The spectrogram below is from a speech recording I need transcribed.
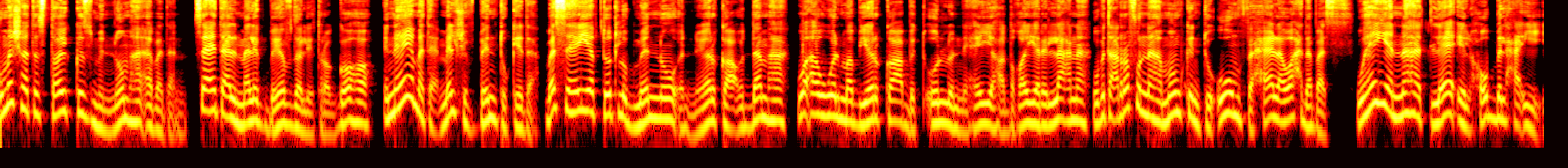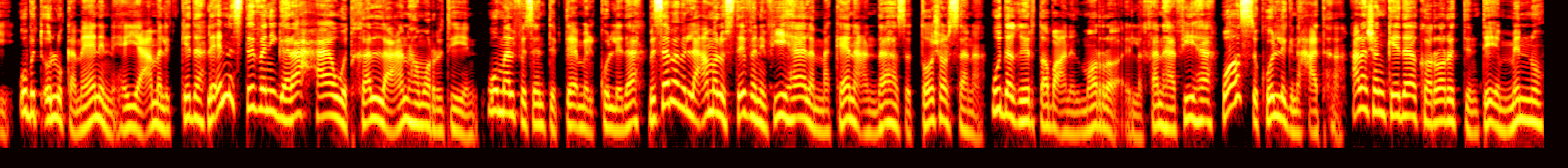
ومش هتستيقظ من نومها ابدا. ساعتها الملك بيفضل يترجاها إن هي ما تعملش في بنته كده بس هي بتطلب منه إنه يركع قدامها وأول ما بيركع بتقوله إن هي هتغير اللعنة وبتعرفه إنها ممكن تقوم في حالة واحدة بس وهي إنها تلاقي الحب الحقيقي. وبتقوله كمان إن هي عملت كده لأن ستيفاني جرحها وتخلى عنها مرتين. ومالفيسنت بتعمل كل ده بسبب اللي عمله ستيفاني فيها لما كان عندها 16 سنة. وده غير طبعا المرة اللي خانها فيها وقص كل جناحاتها. علشان كده قررت تنتقم منه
